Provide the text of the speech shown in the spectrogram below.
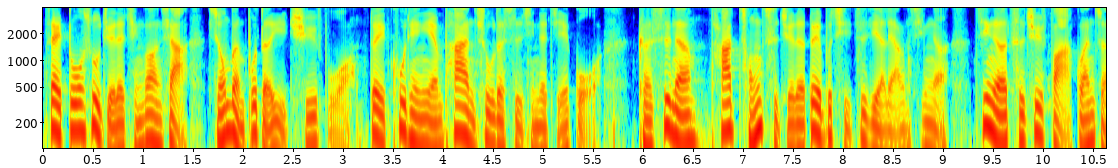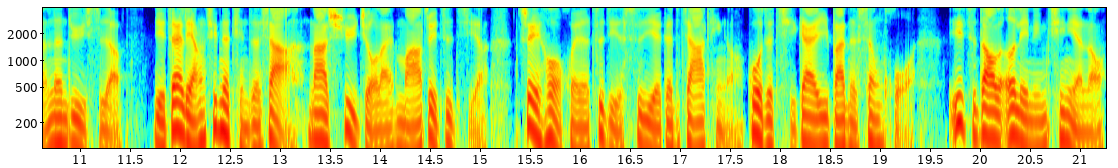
在多数决的情况下，熊本不得已屈服哦，对库田研判处了死刑的结果。可是呢，他从此觉得对不起自己的良心啊，进而辞去法官，转任律师啊，也在良心的谴责下，那酗酒来麻醉自己啊，最后毁了自己的事业跟家庭啊，过着乞丐一般的生活。一直到了二零零七年哦，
